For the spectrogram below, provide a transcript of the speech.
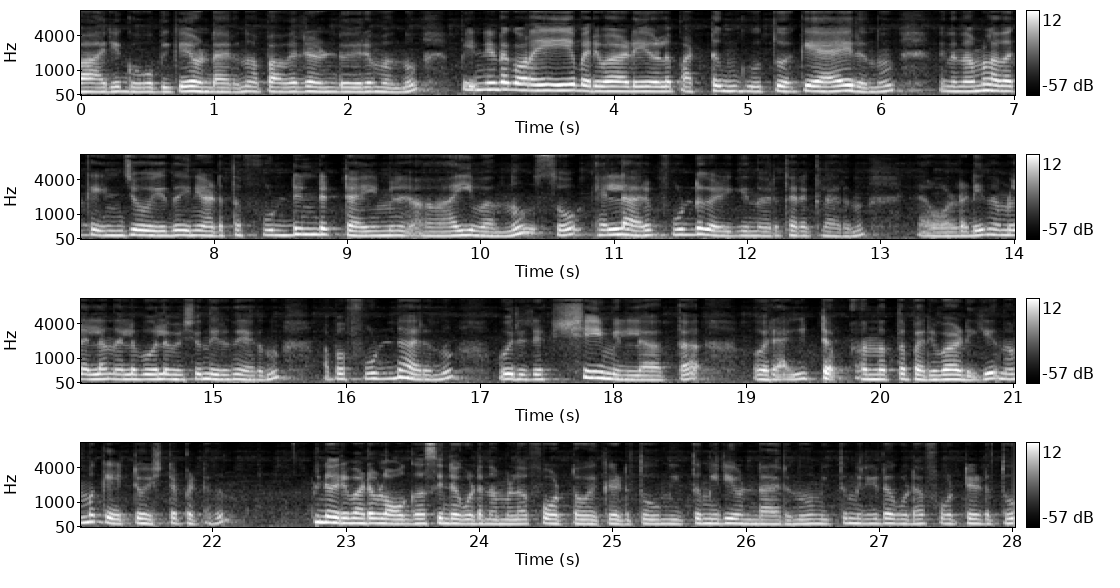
ഭാര്യ ഗോപികയുണ്ടായിരുന്നു. അപ്പോൾ അവർ രണ്ടുപേരും വന്നു. പിന്നീട് കുറേ പരിപാടികൾ പട്ടും കൂത്തും ഒക്കെ ആയിരുന്നു. പിന്നെ നമ്മളതൊക്കെ എൻജോയ് ചെയ്ത് ഇനി അടുത്ത ഫുഡിന്റെ ടൈമിൽ ആയി വന്നു. സോ എല്ലാവരും ഫുഡ് കഴിക്കുന്ന ഒരു തിരക്കിലായിരുന്നു. ഓൾറെഡി നമ്മളെല്ലാം നല്ലപോലെ വിശന്നിരുന്നായിരുന്നു. അപ്പോൾ ഫുഡായിരുന്നു ഒരു രക്ഷയുമില്ലാത്ത ഒരൈറ്റം അന്നത്തെ പരിപാടിക്ക് നമുക്ക് ഏറ്റവും ഇഷ്ടപ്പെട്ടത്. പിന്നെ ഒരുപാട് വ്ളോഗേഴ്സിന്റെ കൂടെ നമ്മൾ ഫോട്ടോ ഒക്കെ എടുത്തു. മിത്തുമിരി ഉണ്ടായിരുന്നു. മിത്തുമിരിയുടെ കൂടെ ഫോട്ടോ എടുത്തു.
